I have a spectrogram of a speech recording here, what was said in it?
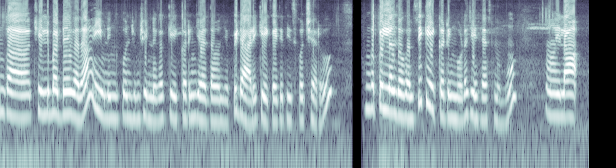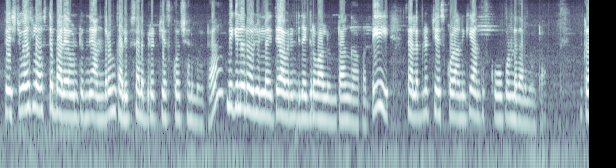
ఇంకా చెల్లి బర్త్డే కదా. ఈవినింగ్ కొంచెం చిన్నగా కేక్ కటింగ్ చేద్దామని చెప్పి డాడీ కేక్ అయితే తీసుకొచ్చారు. ఇంకా పిల్లలతో కలిసి కేక్ కటింగ్ కూడా చేసేస్తున్నాము. ఇలా ఫెస్టివల్స్లో వస్తే భలే ఉంటుంది. అందరం కలిపి సెలబ్రేట్ చేసుకోవచ్చు అనమాట మిగిలిన రోజుల్లో అయితే ఎవరింటి దగ్గర వాళ్ళు ఉంటాం కాబట్టి సెలబ్రేట్ చేసుకోవడానికి అంత స్కోప్ ఉండదు ఇక్కడ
